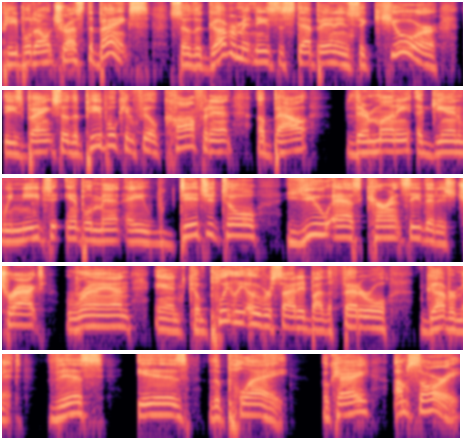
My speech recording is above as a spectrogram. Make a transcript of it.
people don't trust the banks. So the government needs to step in and secure these banks so the people can feel confident about their money. Again, we need to implement a digital U.S. currency that is tracked, ran, and completely oversighted by the federal government. This is the play. Okay. I'm sorry.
